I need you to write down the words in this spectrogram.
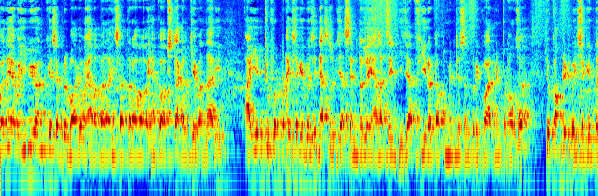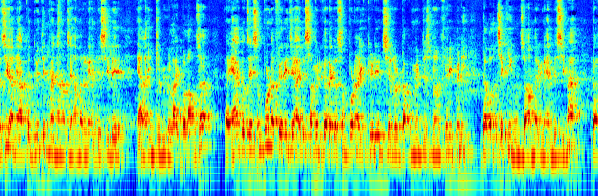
भने अब इबी केस एप्रुभ भयो यहाँलाई बधाई छ तर अब यहाँको अब्सटाकल के भन्दाखेरि आई एट टू फोर पठाइसकेपछि नेसनल भिजा सेन्टरले यहाँलाई चाहिँ भिजा फी र डकुमेन्टेसनको रिक्वायरमेन्ट पठाउँछ। त्यो कम्प्लिट भइसकेपछि अनि अर्को दुई तिन महिनामा चाहिँ अमेरिकन एम्बेसीले यहाँलाई इन्टरभ्यूको लागि बोलाउँछ। र यहाँको चाहिँ सम्पूर्ण फेरि चाहिँ अहिले सब्मिट गरेको सम्पूर्ण क्रिडेन्सियलहरू डकुमेन्टेसनहरू फेरि पनि डबल चेकिङ हुन्छ अमेरिकन एम्बेसीमा र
